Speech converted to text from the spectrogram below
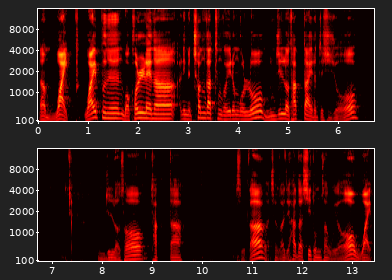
다음 wipe. wipe는 뭐 걸레나 아니면 천 같은 거 이런 걸로 문질러 닦다 이런 뜻이죠. 문질러서 닦다. 됐습니까? 마찬가지 하다시 동사고요. wipe.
